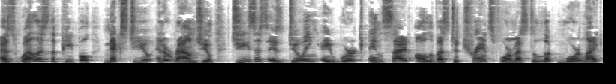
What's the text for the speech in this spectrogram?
as well as the people next to you and around you. Jesus is doing a work inside all of us to transform us to look more like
